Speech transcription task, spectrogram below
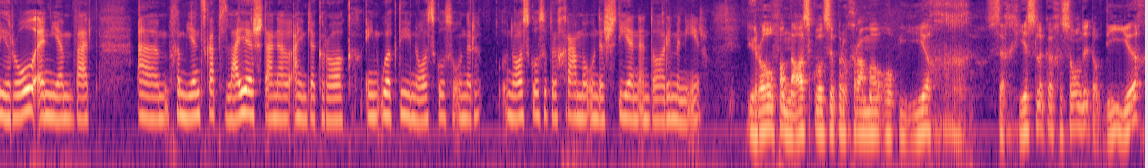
die rol inneem wat um gemeenskapsleiers dan nou eintlik raak en ook die naskoolse onder naskoolse programme ondersteun in daardie manier die rol van naskoolse programme op jeug se geestelike gesondheid of die jeug.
